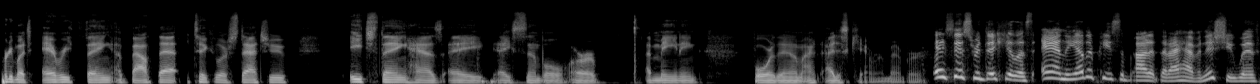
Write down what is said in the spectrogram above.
Pretty much everything about that particular statue, each thing has a a symbol or a meaning for them. I, I just can't remember. It's just ridiculous. And the other piece about it that I have an issue with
